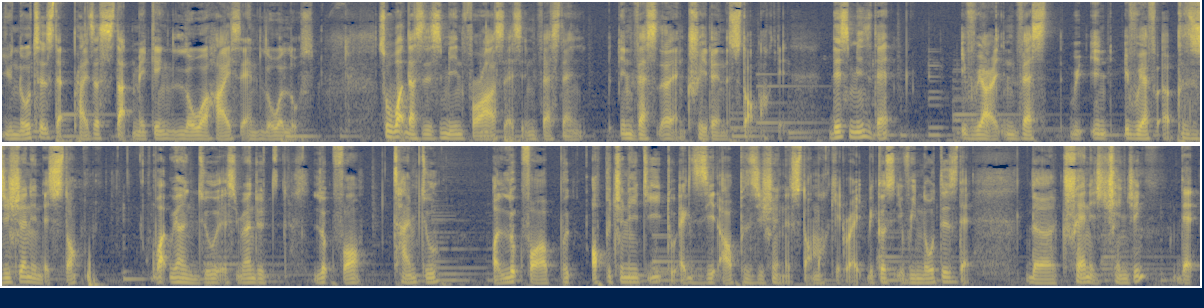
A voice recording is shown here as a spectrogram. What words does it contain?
you notice that prices start making lower highs and lower lows. So what does this mean for us as investor and, investor and trader in the stock market? This means that if we are invest we in if we have a position in the stock, what we want to do is we want to look for time to or look for opportunity to exit our position in the stock market, right? Because if we notice that the trend is changing, that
